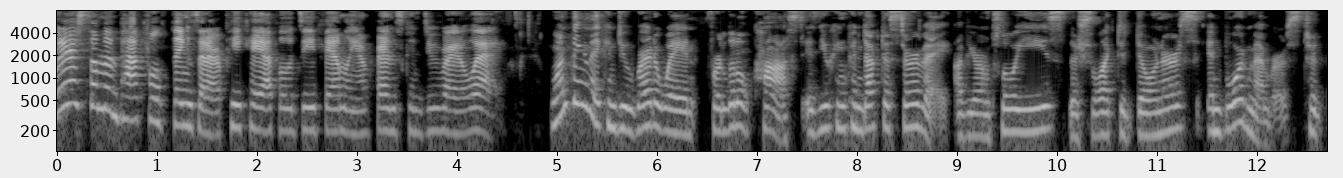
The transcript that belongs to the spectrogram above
What are some impactful things that our PKFOD family and friends can do right away? One thing they can do right away and for little cost is you can conduct a survey of your employees, their selected donors, and board members to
